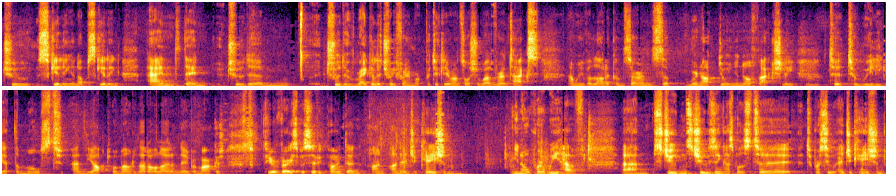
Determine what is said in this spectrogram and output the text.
through skilling and upskilling, and then through the um, through the regulatory framework, particularly around social welfare and tax. And we have a lot of concerns that we're not doing enough actually mm. to, to really get the most and the optimum out of that all-island labour market. To your very specific point then on, on education, you know, where we have um, students choosing, I suppose, to, to pursue education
